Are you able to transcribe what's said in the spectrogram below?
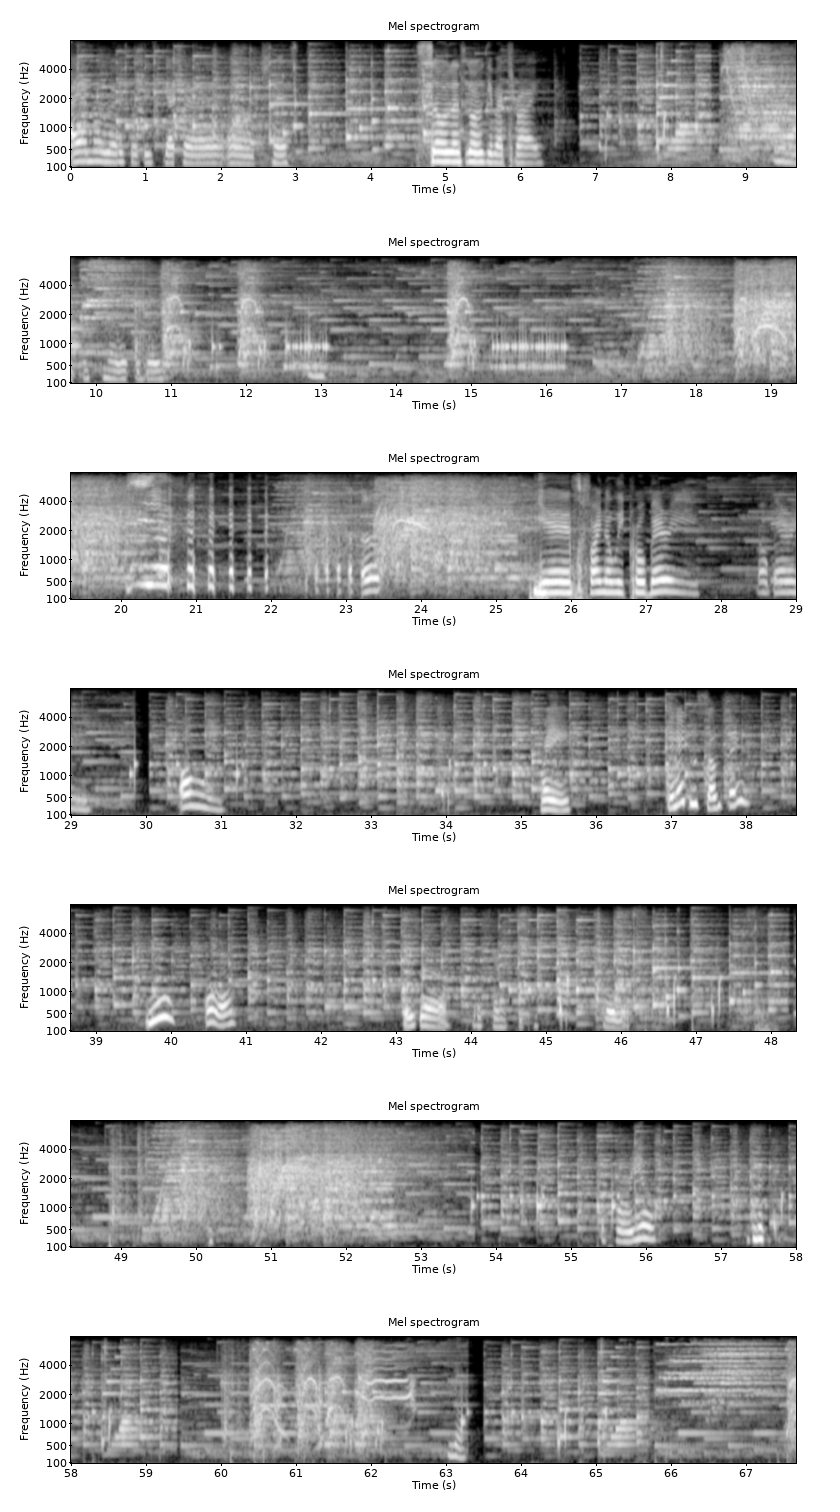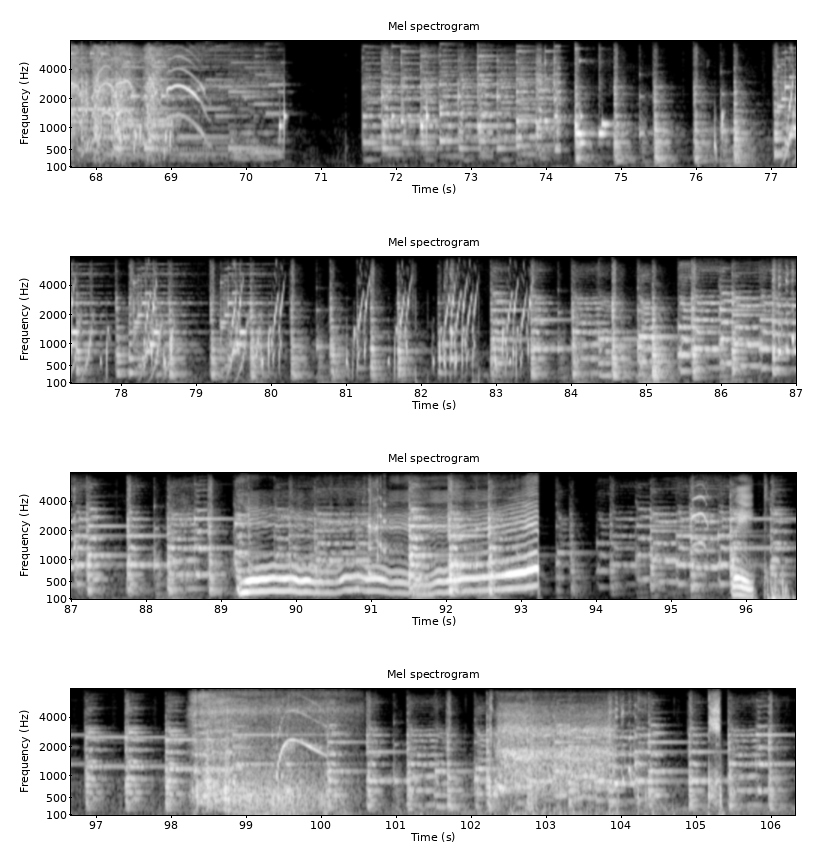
I am not ready for this gacha uh, chest. So let's go give it a try. The day. yes, finally, Crowberry. Crowberry. Holy. Wait. Can I do something? No. Oh well. There's a little candy cookie. There it is. For real? no. Yeah. Wait.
